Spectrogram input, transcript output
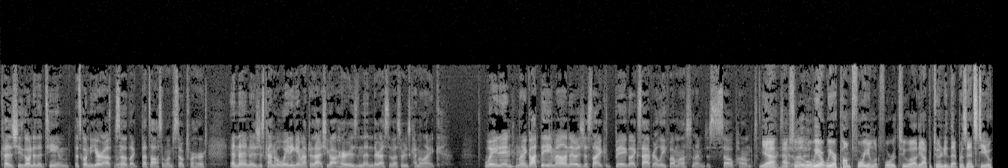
because she's going to the team that's going to Europe. Right. So like that's awesome. I'm stoked for her. And then it was just kind of a waiting game after that. She got hers, and then the rest of us were just kind of like waiting. And I got the email, and it was just like big, like sigh of relief almost. And I'm just so pumped. Yeah, absolutely. Well, we are we are pumped for you, and look forward to uh, the opportunity that presents to you.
